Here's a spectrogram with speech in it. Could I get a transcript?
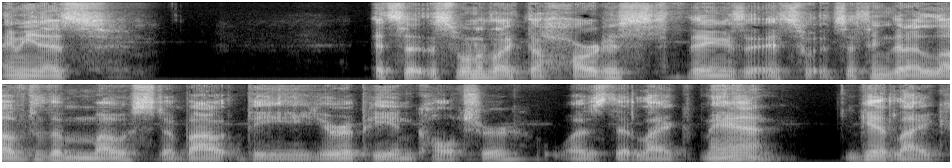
i mean it's it's a, it's one of like the hardest things. It's it's a thing that i loved the most about the european culture was that like man you get like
